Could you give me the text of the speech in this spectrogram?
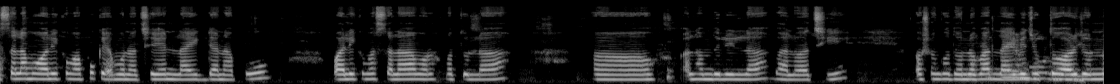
আসসালামু আলাইকুম আপু, কেমন আছেন? লাইক দেন আপু। ওয়ালাইকুম আসসালাম রহমতুল্লাহ আলহামদুলিল্লাহ, ভালো আছি। অসংখ্য ধন্যবাদ লাইভে যুক্ত হওয়ার জন্য।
